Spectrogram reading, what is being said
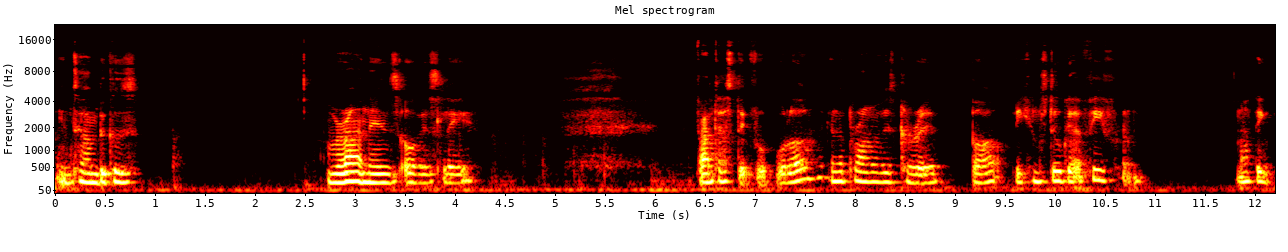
in turn because Varane is obviously fantastic footballer in the prime of his career, but we can still get a fee for him. And I think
